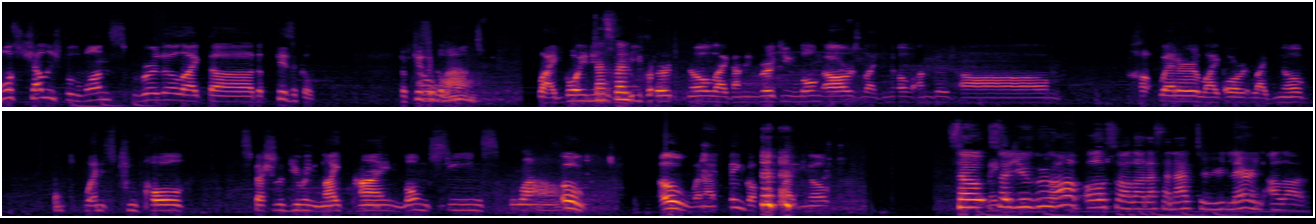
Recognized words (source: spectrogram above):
most challengeful ones were the like the the physical, the physical wow. ones, like going into That's the river, you know, like I mean working long hours, like you know under um hot weather, like or like you know when it's too cold, especially during nighttime, long scenes. Wow. Oh, oh, when I think of it, like you know, So, so you grew up also a lot as an actor. You learned a lot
